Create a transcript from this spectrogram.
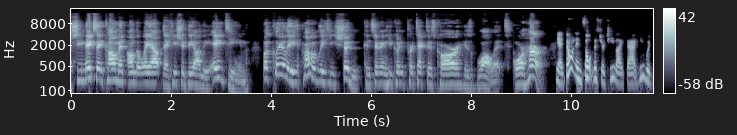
She makes a comment on the way out that he should be on the A team, but clearly, probably he shouldn't, considering he couldn't protect his car, his wallet, or her. yeah, don't insult Mr. T like that. He would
